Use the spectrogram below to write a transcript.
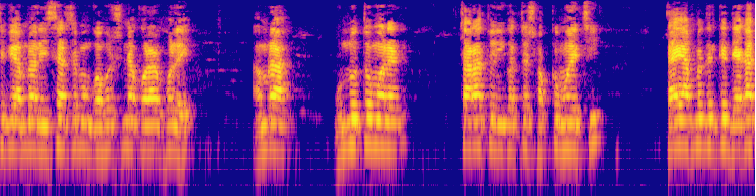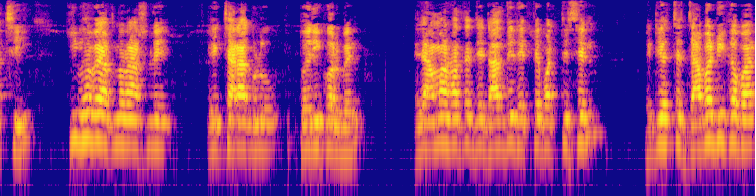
থেকে আমরা রিসার্চ এবং গবেষণা করার ফলে আমরা উন্নত মানের চারা তৈরি করতে সক্ষম হয়েছি। তাই আপনাদেরকে দেখাচ্ছি কীভাবে আপনারা আসলে এই চারাগুলো তৈরি করবেন। এই যে আমার হাতে যে ডালটি দেখতে পাচ্ছেন, এটি হচ্ছে জাবাডি কাবার,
